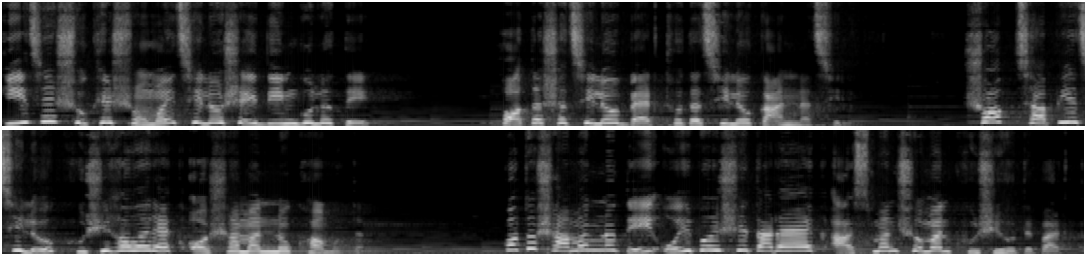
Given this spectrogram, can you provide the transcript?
কি যে সুখের সময় ছিল সেই দিনগুলোতে। হতাশা ছিল, ব্যর্থতা ছিল, কান্না ছিল। সব ছাপিয়ে ছিল খুশি হওয়ার এক অসামান্য ক্ষমতা। কত সামান্যতেই ওই বয়সে তারা এক আসমান সমান খুশি হতে পারত।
